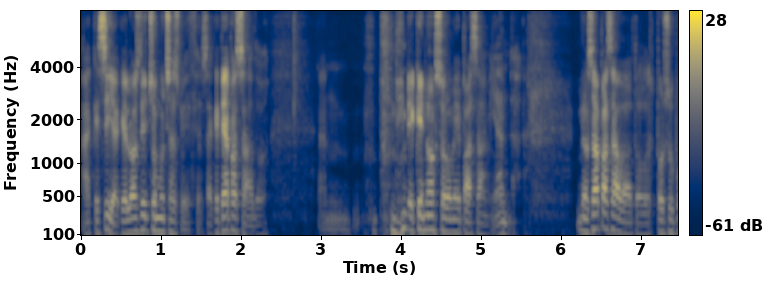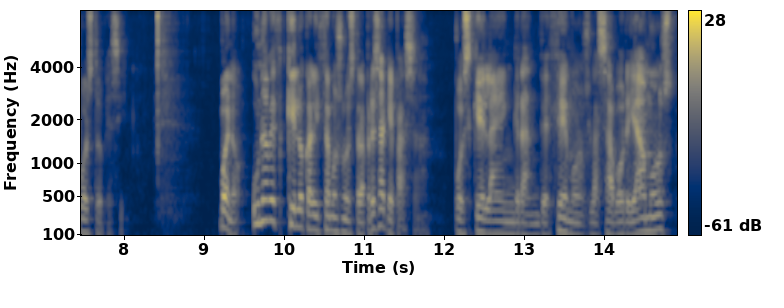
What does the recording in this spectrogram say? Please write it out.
A que sí, a que lo has dicho muchas veces, a que te ha pasado. Dime que no solo me pasa a mí, anda. Nos ha pasado a todos, por supuesto que sí. Bueno, una vez que localizamos nuestra presa, ¿qué pasa? Pues que la engrandecemos, la saboreamos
